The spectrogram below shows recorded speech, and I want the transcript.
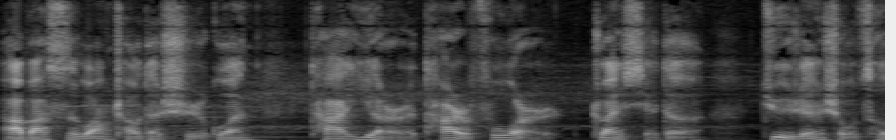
阿巴斯王朝的史官塔伊尔·塔尔夫尔撰写的《巨人手册》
